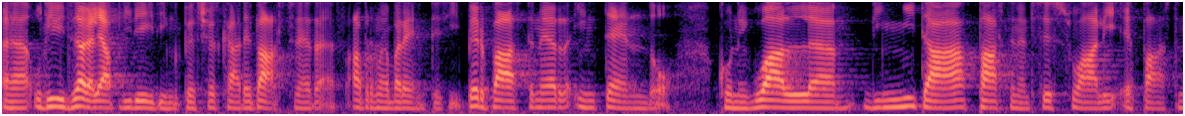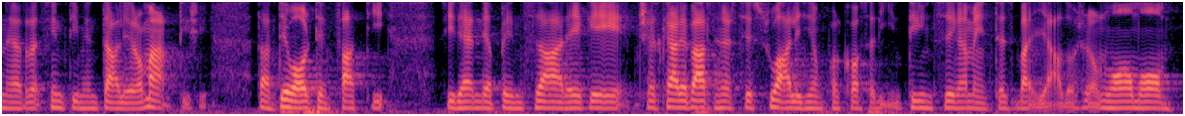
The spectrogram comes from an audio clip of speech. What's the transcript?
Uh, utilizzare le app di dating per cercare partner, apro una parentesi, per partner intendo con ugual dignità partner sessuali e partner sentimentali e romantici. Tante volte infatti si tende a pensare che cercare partner sessuali sia un qualcosa di intrinsecamente sbagliato, cioè un uomo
